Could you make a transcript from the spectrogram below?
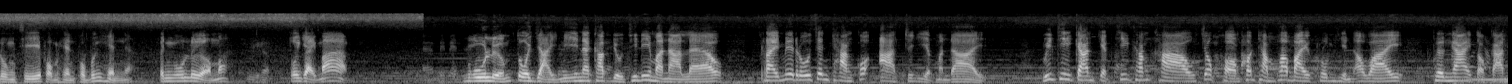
ลุงชี้ผมเห็นผมเพิ่งเห็นเนี่ยเป็นงูเหลือมอะตัวใหญ่มาก งูเหลือมตัวใหญ่นี้นะครับอยู่ที่นี่มานานแล้ว ใครไม่รู้เส้นทางก็อาจจะเหยียบมันได้ วิธีการเก็บขี้ค้างคาว เจ้าของเขาทำผ้าใบคลุมหินเอาไว้ เพื่อง่ายต่อการ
